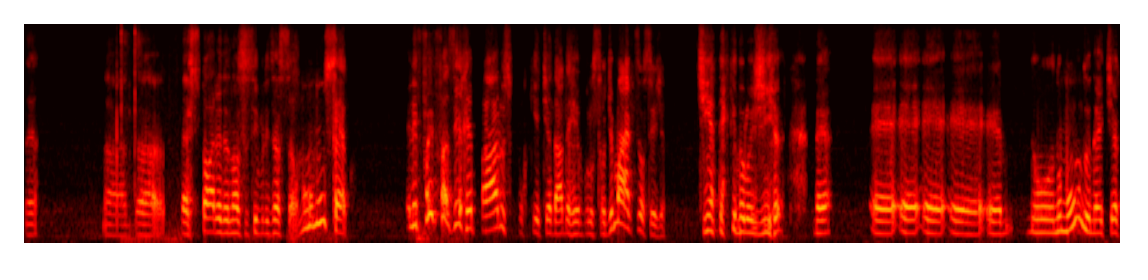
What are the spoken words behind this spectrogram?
né, da, da, da, história da nossa civilização, num, num século. Ele foi fazer reparos porque tinha dado a revolução de Marx, ou seja, tinha tecnologia né, é, é, é, é, no, no, mundo, né, tinha,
